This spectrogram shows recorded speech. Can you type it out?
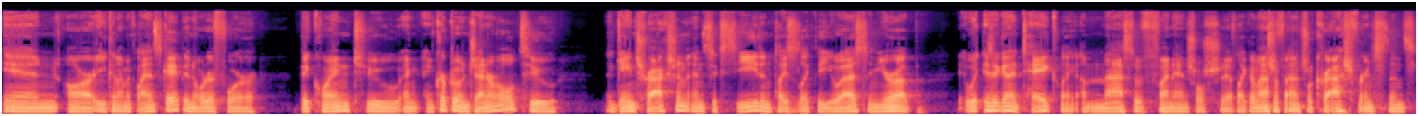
in our economic landscape in order for Bitcoin to, and, and crypto in general, to gain traction and succeed in places like the US and Europe? Is it going to take like a massive financial shift, like a massive financial crash, for instance,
